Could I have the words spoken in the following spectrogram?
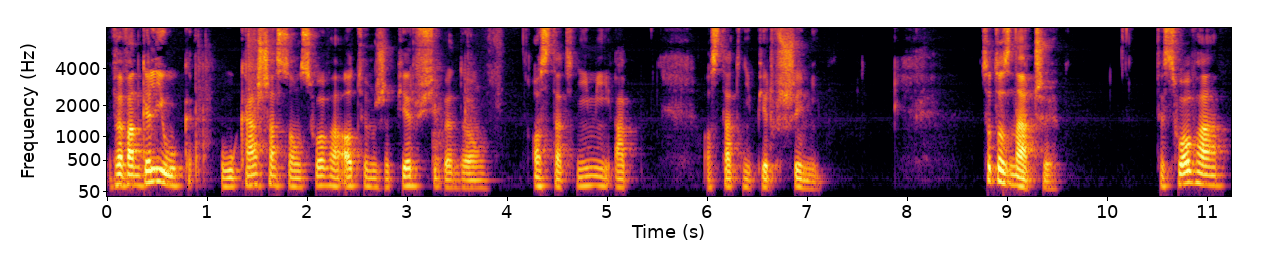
W Ewangelii Łukasza są słowa o tym, że pierwsi będą ostatnimi, a ostatni pierwszymi. Co to znaczy? Te słowa,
